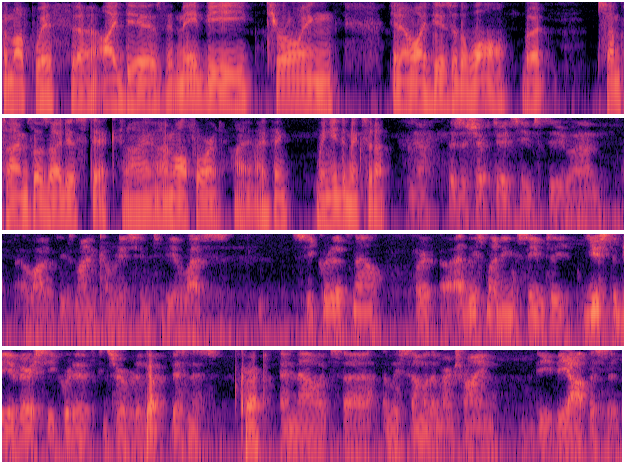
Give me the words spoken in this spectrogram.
come up with uh, ideas that may be throwing, you know, ideas at the wall. But sometimes those ideas stick, and I, I'm all for it. I, I think we need to mix it up. Yeah, there's a shift to it. Seems to um, a lot of these mining companies seem to be less secretive now, or at least mining seemed to used to be a very secretive, conservative Yep. business, Correct. and now it's uh, at least some of them are trying the the opposite.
